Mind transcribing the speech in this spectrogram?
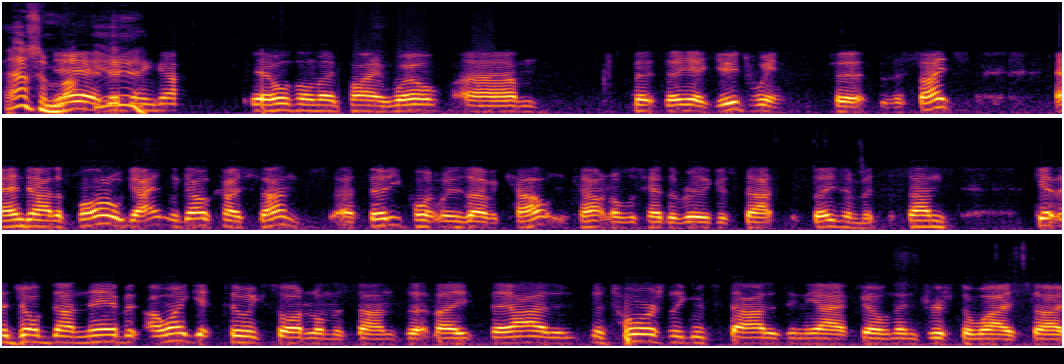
That's a yeah, yeah. Been go, yeah, Hawthorn have been playing well. Um, but so, yeah, huge win for, for the Saints. And uh, the final game, the Gold Coast Suns, uh, 30 point winners over Carlton. Carlton obviously had the really good start to the season, but the Suns get the job done there. But I won't get too excited on the Suns. That they, they are notoriously good starters in the AFL and then drift away. So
